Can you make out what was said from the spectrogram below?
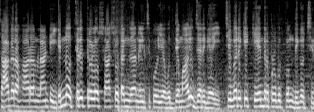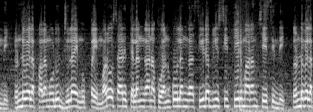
సాగరహారం లాంటి ఎన్నో చరిత్రలో శాశ్వతంగా నిలిచిపోయే ఉద్యమాలు జరిగాయి. చివరికి కేంద్ర ప్రభుత్వం దిగొచ్చింది. రెండు వేల పదమూడు జూలై ముప్పై మరోసారి తెలంగాణకు అనుకూలంగా సిడబ్ల్యూసి తీర్మానం చేసింది. రెండు వేల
